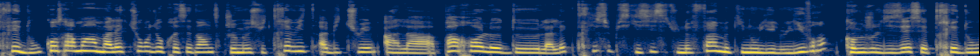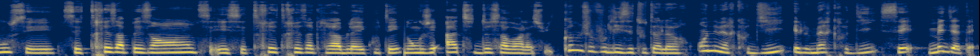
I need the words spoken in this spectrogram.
très doux. Contrairement à ma lecture audio précédente, je me suis très vite habituée à la parole de la lectrice, puisqu'ici c'est une femme qui nous lit le livre. Comme je le disais, c'est très doux, c'est très apaisant et c'est très très agréable à écouter. Donc j'ai hâte de savoir la suite. Comme je vous le disais tout à l'heure, on est mercredi et le mercredi c'est médiathèque.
